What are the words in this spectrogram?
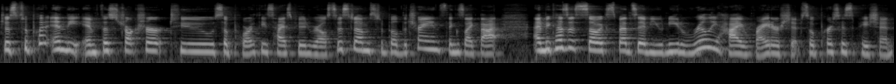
just to put in the infrastructure to support these high speed rail systems, to build the trains, things like that. And because it's so expensive, you need really high ridership, so participation.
